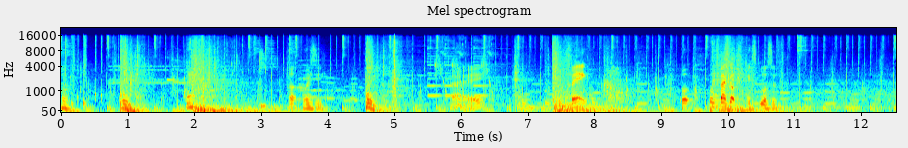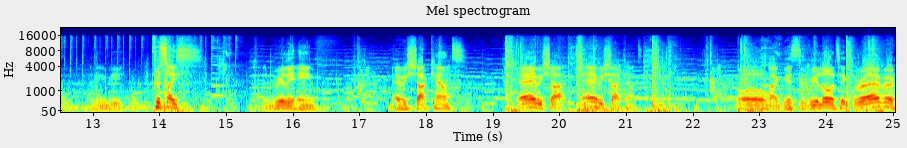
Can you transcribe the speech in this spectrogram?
Oh, boom. Bang. Oh, where's he? Boom. Alright. Bang. Oh, oh, back up. Explosive. Maybe precise. And really aim. Every shot counts. Every shot. Every shot counts. Oh my goodness, the reload takes forever.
